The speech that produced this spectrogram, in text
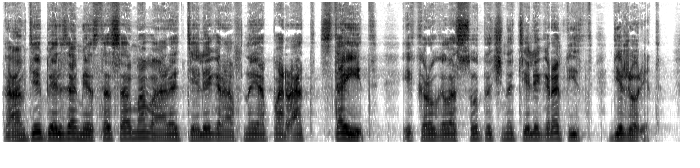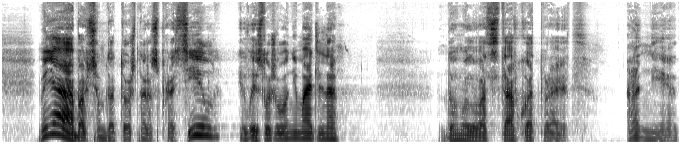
там теперь за место самовара телеграфный аппарат стоит. И круглосуточно телеграфист дежурит. Меня обо всем дотошно расспросил и выслушал внимательно. Думал, в отставку отправят. А нет,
